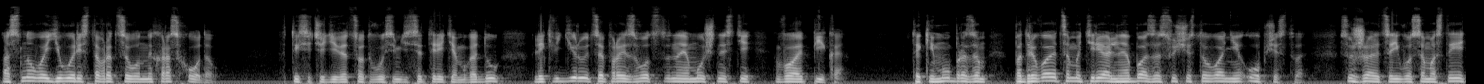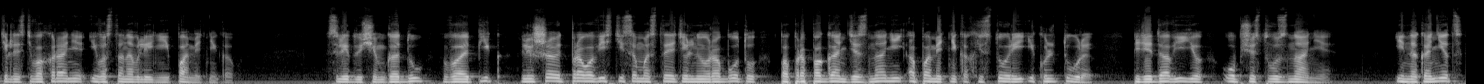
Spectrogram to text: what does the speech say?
основой его реставрационных расходов. В 1983 году ликвидируются производственные мощности ВАПИКа. Таким образом, подрывается материальная база существования общества, сужается его самостоятельность в охране и восстановлении памятников. В следующем году ВАПИК лишают права вести самостоятельную работу по пропаганде знаний о памятниках истории и культуры, передав ее обществу знания. И, наконец,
